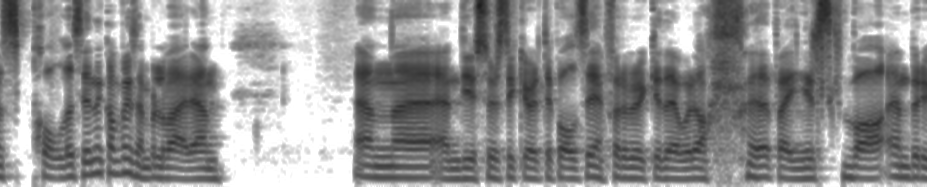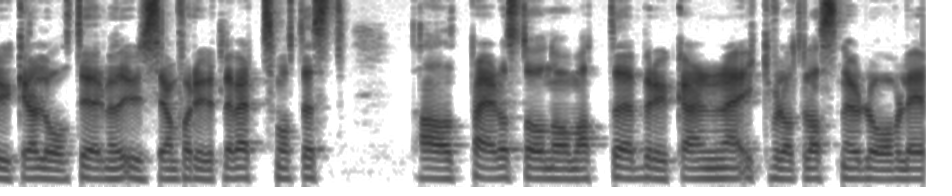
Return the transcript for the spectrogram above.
Mens policyene kan f.eks. være en en uh, end user security policy, for å bruke det ordet på engelsk, hva en bruker har lov til å gjøre med det utstyret han får utlevert, som oftest. Da pleier det å stå noe om at uh, brukeren ikke får lov til å laste ned ulovlig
